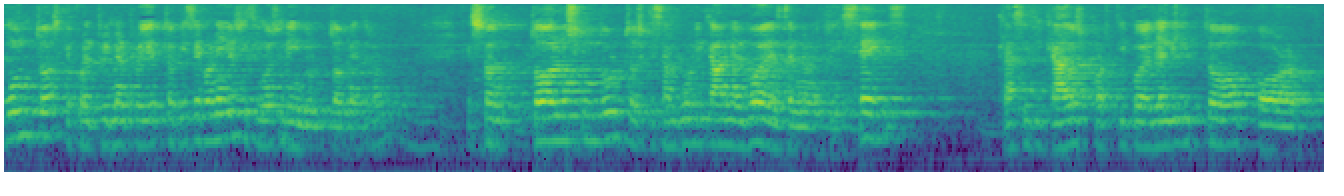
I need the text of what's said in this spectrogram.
juntos, que fue el primer proyecto que hice con ellos, hicimos el indultómetro que son todos los indultos que se han publicado en el BOE desde el 96, clasificados por tipo de delito, por,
